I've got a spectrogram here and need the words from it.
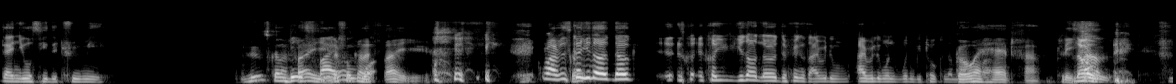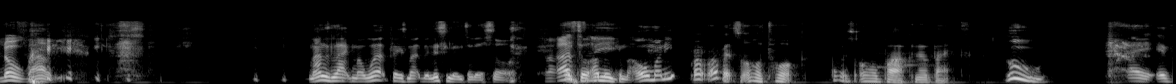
Then you'll see the true me. Who's gonna Being fire you? No fired one's gonna what? fire you. Right, it's because you don't know. It's because you you don't know the things I really I really wouldn't, wouldn't be talking about. Go ahead, fam. Please. No. Fam, No, fam. Man's like my workplace might be listening to this, so As until for I'm making my own money. Ro- Robert's all talk. Robert's all bark, no bite. who? hey, if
